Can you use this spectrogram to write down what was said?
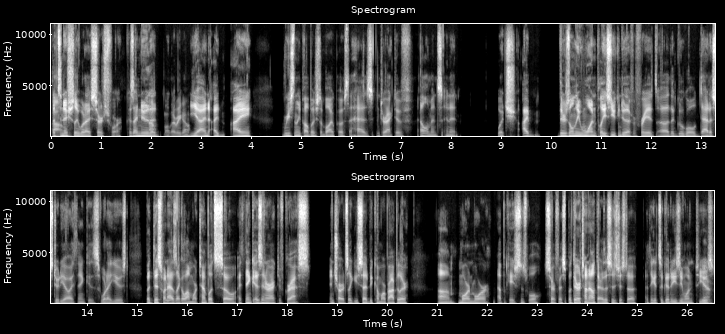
That's Um, initially what I searched for because I knew oh, that. well there we go Yeah, and I I recently published a blog post that has interactive elements in it, which I there's only one place you can do that for free. It's uh, the Google Data Studio, I think, is what I used. But this one has like a lot more templates. So I think as interactive graphs and charts, like you said, become more popular, um, more and more applications will surface. But there are a ton out there. This is just a, I think it's a good, easy one to Yeah. use.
